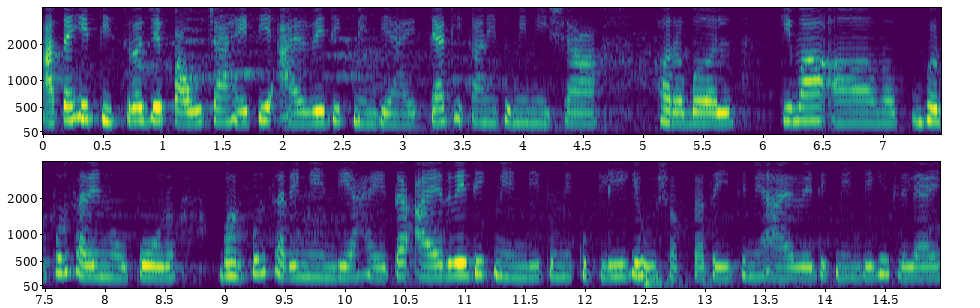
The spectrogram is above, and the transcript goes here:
आता हे तिसरं जे पाऊच आहे ती आयुर्वेदिक मेहंदी आहे. त्या ठिकाणी तुम्ही निशा हर्बल किंवा भरपूर सारे नोपूर भरपूर सारी मेहंदी आहे. तर आयुर्वेदिक मेहंदी तुम्ही कुठलीही घेऊ शकता. तर इथे मी आयुर्वेदिक मेहंदी घेतलेली आहे.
